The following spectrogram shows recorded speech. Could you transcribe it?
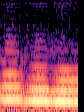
Mm-hmm.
